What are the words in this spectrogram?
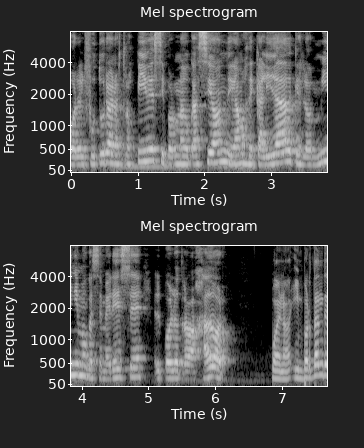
por el futuro de nuestros pibes y por una educación, digamos, de calidad, que es lo mínimo que se merece el pueblo trabajador. Bueno, importante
